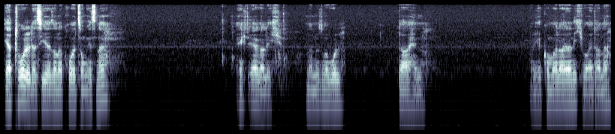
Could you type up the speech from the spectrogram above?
Ja toll, dass hier so eine Kreuzung ist, ne? Echt ärgerlich. dann müssen wir wohl dahin. Und hier kommen wir leider nicht weiter, ne?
